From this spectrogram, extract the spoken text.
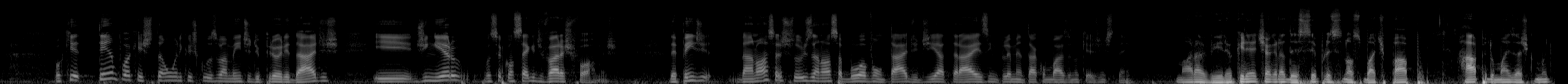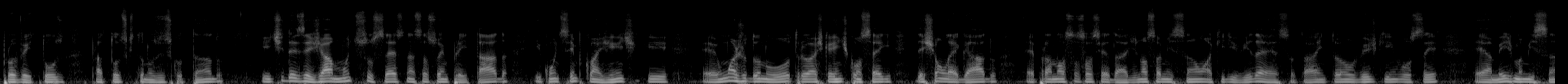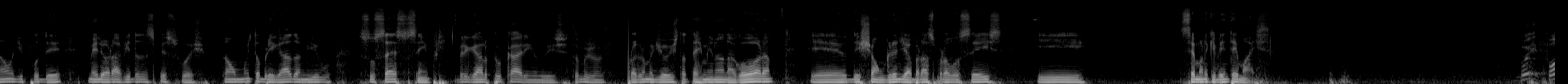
Porque tempo é questão única e exclusivamente de prioridades e dinheiro você consegue de várias formas. Depende da nossa atitude, da nossa boa vontade de ir atrás e implementar com base no que a gente tem. Maravilha. Eu queria te agradecer por esse nosso bate-papo rápido, mas acho que muito proveitoso para todos que estão nos escutando e te desejar muito sucesso nessa sua empreitada e conte sempre com a gente que é, um ajudando o outro, eu acho que a gente consegue deixar um legado é, para a nossa sociedade. Nossa missão aqui de vida é essa, tá? Então eu vejo que em você é a mesma missão de poder melhorar a vida das pessoas. Então, muito obrigado, amigo. Sucesso sempre. Obrigado pelo carinho, Luiz. Tamo junto. O programa de hoje está terminando agora. É, eu deixar um grande abraço para vocês e semana que vem tem mais. Foi?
